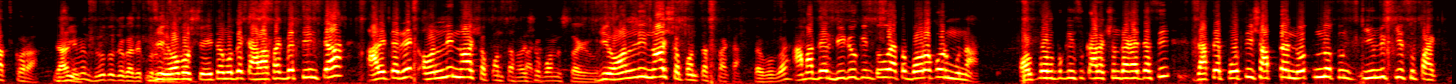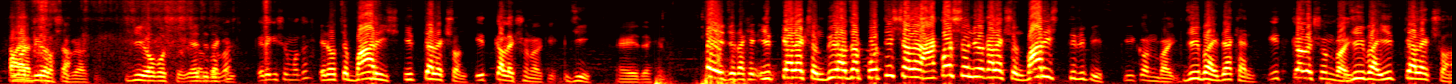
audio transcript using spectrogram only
কাজ করা। যারা জি। নেবেন দ্রুত যোগাযোগ করুন। জি অবশ্যই এটার মধ্যে কালার থাকবে তিনটা আর এটা রেট অনলি নয়শো পঞ্চাশ টাকা। 950 টাকা। জি অনলি নয়শো পঞ্চাশ টাকা। তারপর আমাদের ভিডিও কিন্তু এত বড় করব না। অল্প অল্প কিছু কালেকশন দেখাইতেছি যাতে প্রতি সপ্তাহে নতুন নতুন ইউনিক কিছু পায় আমার। জি অবশ্যই এই যে দেখেন। এটা কিসের মধ্যে? এটা হচ্ছে বারিশ ঈদ কালেকশন ঈদ কালেকশন আর কি। জি। এই দেখেন। এই যে দেখেন ঈদ কালেকশন দুই সালের আকর্ষণীয় কালেকশন বারিশ থ্রি পিস কি কোন ভাই? জি ভাই দেখেন। ঈদ কালেকশন ভাই? জি ভাই ঈদ কালেকশন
